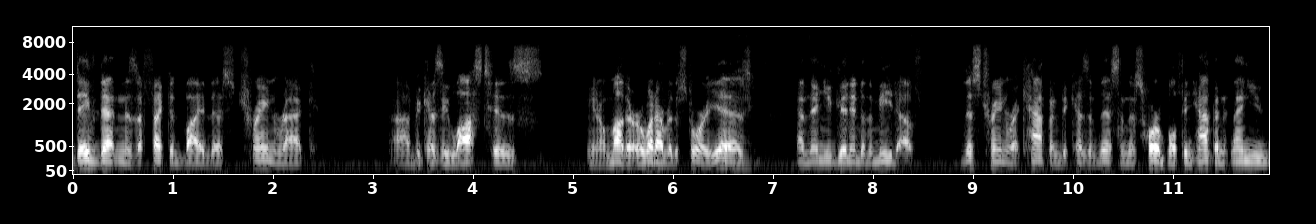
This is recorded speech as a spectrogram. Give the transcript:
Dave Denton is affected by this train wreck uh, because he lost his, you know, mother or whatever the story is, and then you get into the meat of this train wreck happened because of this and this horrible thing happened, and then you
